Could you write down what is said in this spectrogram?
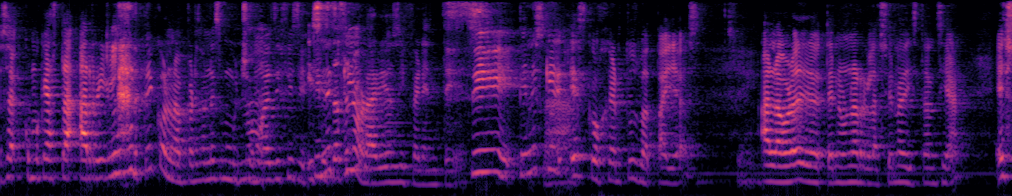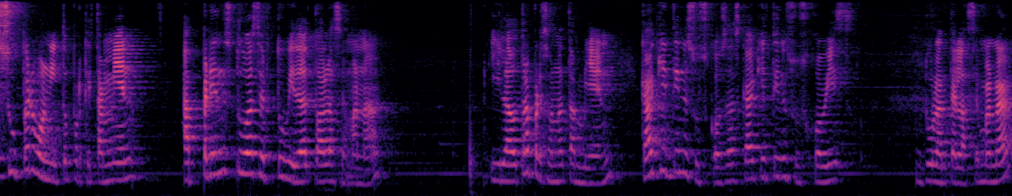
O sea, como que hasta arreglarte con la persona es mucho No, más difícil. Y si Tienes estás que- en horarios diferentes. Sí, tienes O sea- que escoger tus batallas Sí. a la hora de tener una relación a distancia. Es súper bonito porque también aprendes tú a hacer tu vida toda la semana y la otra persona también. Cada quien tiene sus cosas, cada quien tiene sus hobbies durante la semana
